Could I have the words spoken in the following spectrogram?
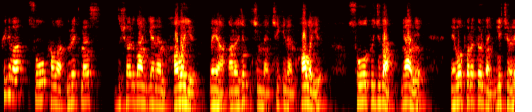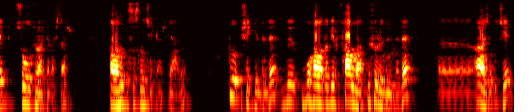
Klima soğuk hava üretmez. Dışarıdan gelen havayı veya aracın içinden çekilen havayı soğutucudan yani evaporatörden geçirerek soğutur arkadaşlar. Havanın ısısını çeker yani. Bu şekilde de bu, havada bir falla üfürüldüğünde de e, aracın içi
